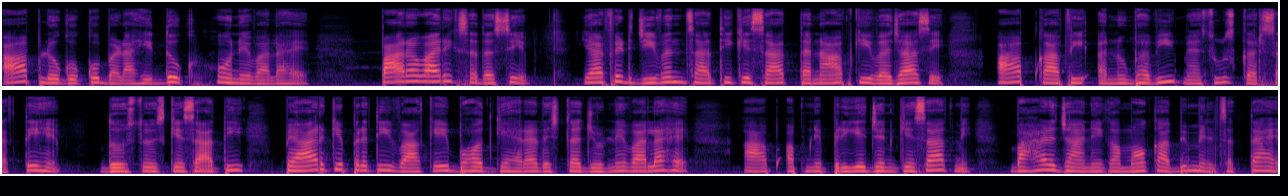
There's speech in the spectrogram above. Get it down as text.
आप लोगों को बड़ा ही दुख होने वाला है। पारिवारिक सदस्य या फिर जीवन साथी के साथ तनाव की वजह से आप काफ़ी अनुभवी महसूस कर सकते हैं। दोस्तों, इसके साथ ही प्यार के प्रति वाकई बहुत गहरा रिश्ता जुड़ने वाला है। आप अपने प्रियजन के साथ में बाहर जाने का मौका भी मिल सकता है।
